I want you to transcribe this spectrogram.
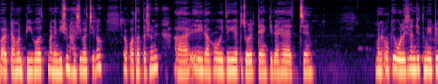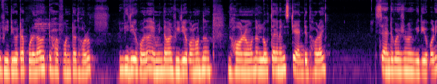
বাট আমার বিভৎ মানে ভীষণ হাসি পাচ্ছিল ওর কথাটা শুনে। আর এই দেখো ওই দিকে একটা জলের ট্যাঙ্কি দেখা যাচ্ছে। মানে ওকে বলেছিলাম যে, তুমি একটু ভিডিওটা করে দাও, একটু ফোনটা ধরো, ভিডিও করে দাও। এমনিতে আমার ভিডিও করার মতন ধরানোর মতন লোক থাকে না, আমি স্ট্যান্ডে ধরাই। স্ট্যান্ডে করে সময় ভিডিও করি।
